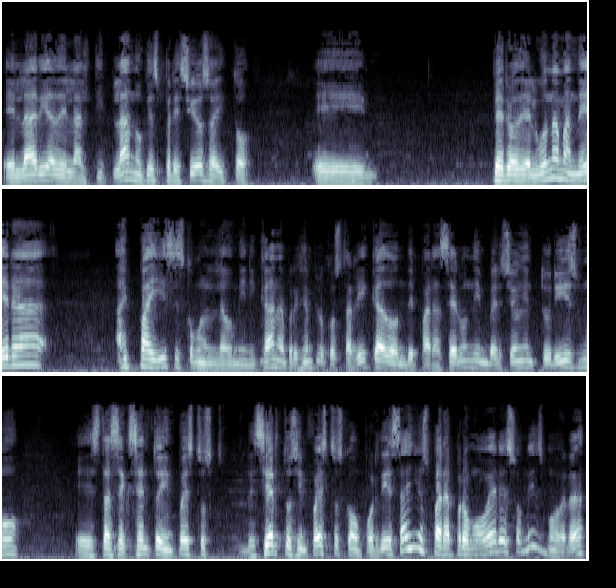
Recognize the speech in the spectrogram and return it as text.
el área del altiplano que es preciosa y todo. Eh, pero de alguna manera hay países como la Dominicana, por ejemplo Costa Rica, donde para hacer una inversión en turismo estás exento de impuestos, de ciertos impuestos como por 10 años para promover eso mismo, ¿verdad?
